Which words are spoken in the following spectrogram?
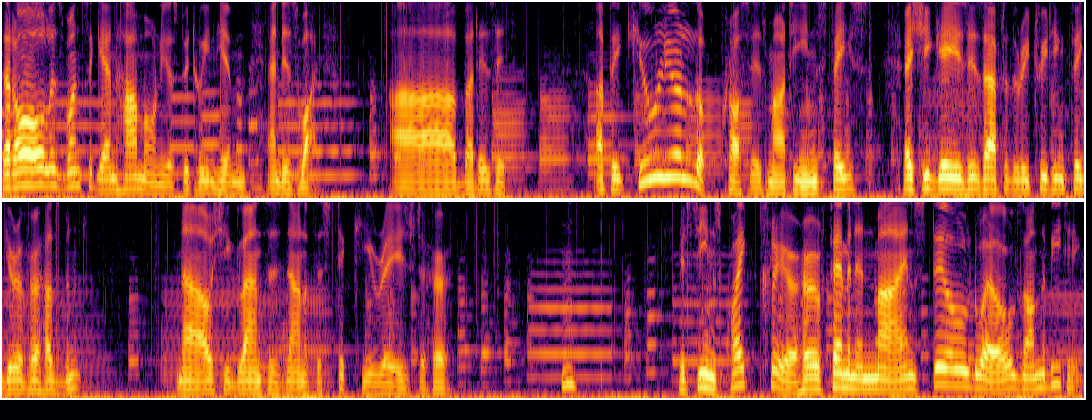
that all is once again harmonious between him and his wife. Ah, but is it? A peculiar look crosses Martine's face as she gazes after the retreating figure of her husband. Now she glances down at the stick he raised to her. Hmm. It seems quite clear her feminine mind still dwells on the beating.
